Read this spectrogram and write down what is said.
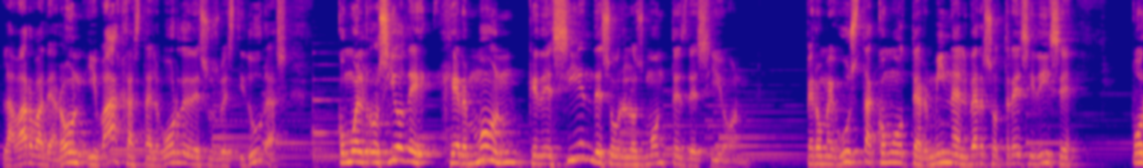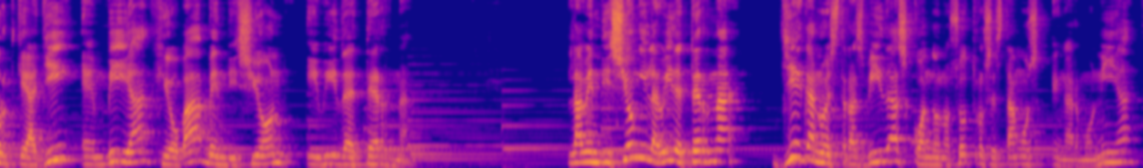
la barba de Aarón, y baja hasta el borde de sus vestiduras, como el rocío de Germón que desciende sobre los montes de Sión. Pero me gusta cómo termina el verso 3 y dice, porque allí envía Jehová bendición y vida eterna. La bendición y la vida eterna llega a nuestras vidas cuando nosotros estamos en armonía,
